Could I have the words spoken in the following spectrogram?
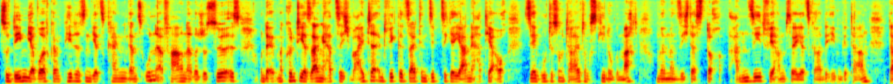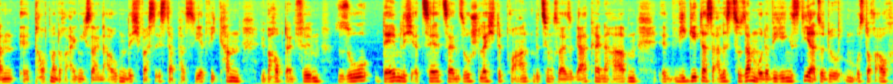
zu dem ja Wolfgang Petersen jetzt kein ganz unerfahrener Regisseur ist. Und er, man könnte ja sagen, er hat sich weiterentwickelt seit den 70er Jahren. Er hat ja auch sehr gutes Unterhaltungskino gemacht. Und wenn man sich das doch ansieht, wir haben es ja jetzt gerade eben getan, dann äh, traut man doch eigentlich seinen Augen nicht. Was ist da passiert? Wie kann überhaupt ein Film so dämlich erzählt sein, so schlechte Pointen beziehungsweise gar keine haben? Äh, wie geht das alles zusammen? Oder wie ging es dir? Also du musst doch auch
